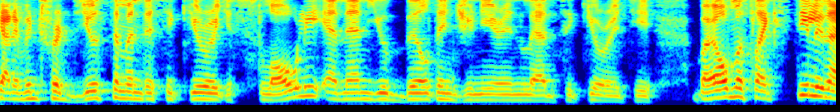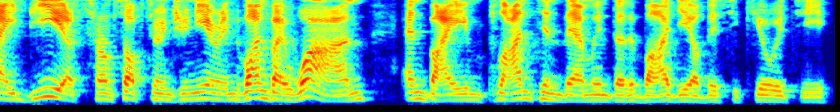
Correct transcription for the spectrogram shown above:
kind of introduce them in the security slowly and then you build engineering led security by almost like stealing ideas from software engineering one by one and by implanting them into the body of the security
